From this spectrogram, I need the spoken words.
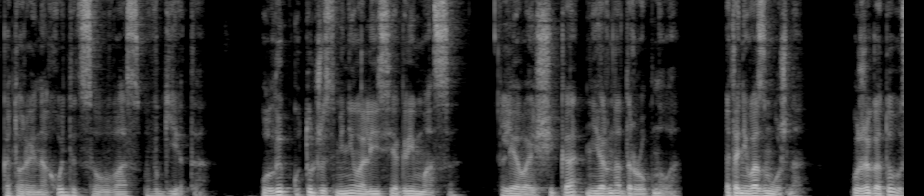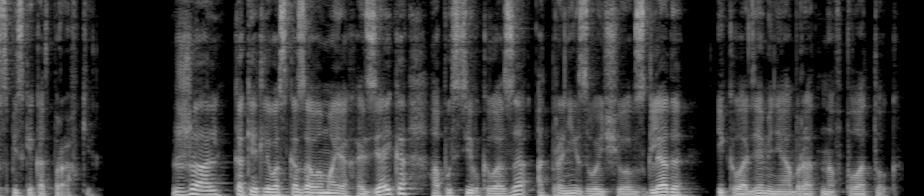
которые находятся у вас в гетто». Улыбку тут же сменила лисья гримаса. Левая щека нервно дрогнула. «Это невозможно. Уже готовы списки к отправке». «Жаль», – кокетливо сказала моя хозяйка, опустив глаза от пронизывающего взгляда и кладя меня обратно в платок.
